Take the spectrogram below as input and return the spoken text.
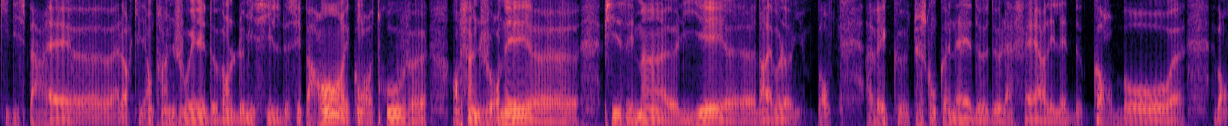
qui disparaît euh, alors qu'il est en train de jouer devant le domicile de ses parents et qu'on retrouve euh, en fin de journée pieds et mains liés dans la Vologne. Bon, avec tout ce qu'on connaît de, l'affaire, les lettres de Corbeau. bon,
